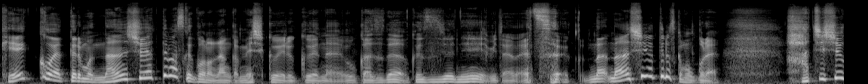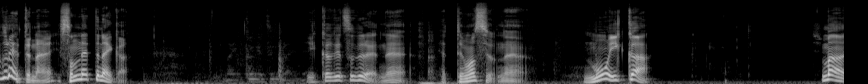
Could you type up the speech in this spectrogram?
結構やってるもん。何週やってますか？このなんか飯食える食えないおかずだおかずじゃねえ。みたいなやつ。何週やってるんですか？もうこれ。8週ぐらいやってない？そんなやってないか。1ヶ月ぐらいねやってますよね。もういいか。まあ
